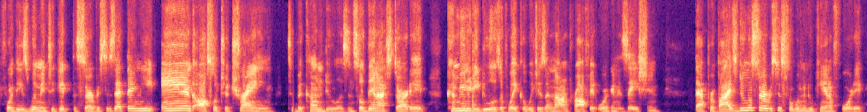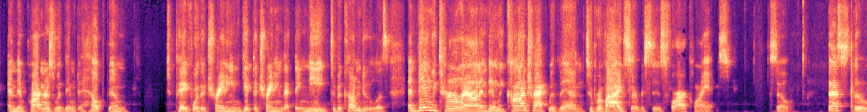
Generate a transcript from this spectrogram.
for these women to get the services that they need and also to train to become doulas. And so then I started Community Doulas of Waco, which is a nonprofit organization that provides doula services for women who can't afford it and then partners with them to help them to pay for the training and get the training that they need to become doulas. And then we turn around and then we contract with them to provide services for our clients. So that's the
